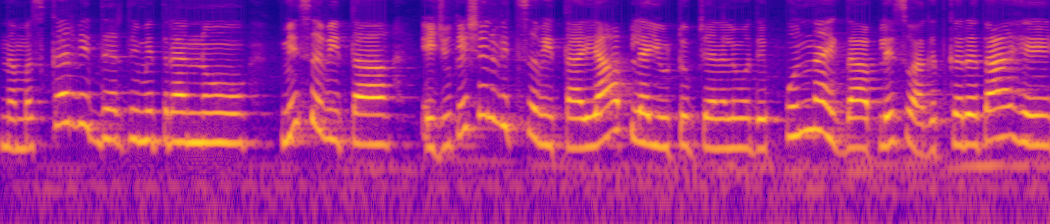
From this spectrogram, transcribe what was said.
नमस्कार विद्यार्थी मित्रांनो मी सविता एज्युकेशन विथ सविता या आपल्या यूट्यूब चॅनलमध्ये पुन्हा एकदा आपले स्वागत करत आहे.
